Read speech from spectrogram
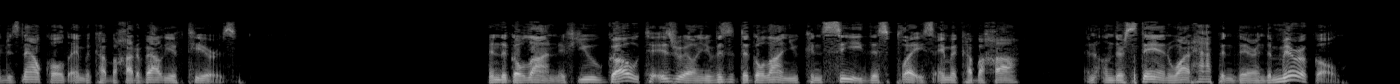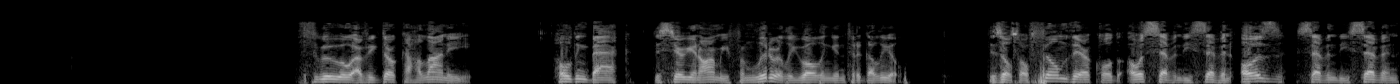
it is now called Emek HaBacha, the Valley of Tears. In the Golan. If you go to Israel and you visit the Golan, you can see this place, Emek HaBacha, and understand what happened there and the miracle through Avigdor Kahalani holding back the Syrian army from literally rolling into the Galil. There's also a film there called Oz 77, Oz 77,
